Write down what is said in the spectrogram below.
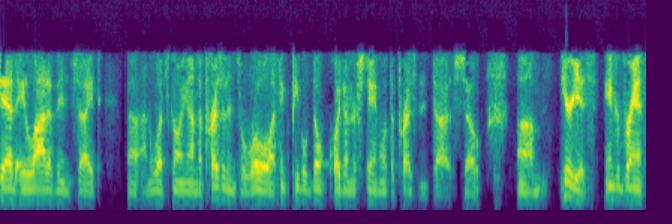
shed a lot of insight uh, on what's going on. The president's role, I think people don't quite understand what the president does. So um, here he is, Andrew Brandt,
